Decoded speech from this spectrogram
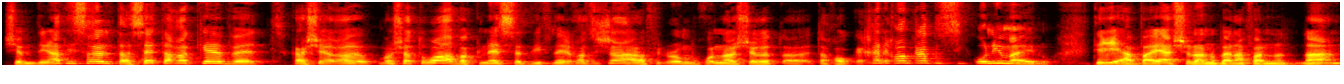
שמדינת ישראל תעשה את הרכבת, כאשר כמו שאת רואה בכנסת לפני חצי שנה אפילו לא מוכנים לאשר את, את החוק, איך אני יכול לקחת את הסיכונים האלו? תראי הבעיה שלנו בענף הנדל"ן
